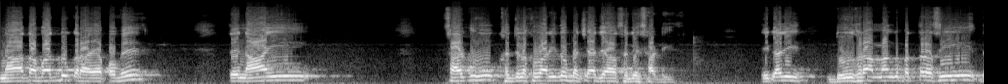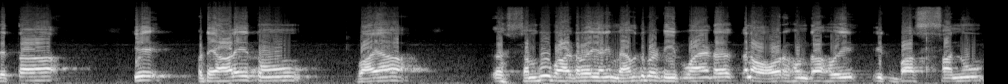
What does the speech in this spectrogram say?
ਨਾ ਤਾਂ ਵਾਧੂ ਕਿਰਾਇਆ ਪਵੇ ਤੇ ਨਾ ਹੀ ਸਾਨੂੰ ਖੱਜਲ ਖਵਾਰੀ ਤੋਂ ਬਚਿਆ ਜਾ ਸਕੇ ਸਾਡੀ। ਠੀਕ ਆ ਜੀ? ਦੂਸਰਾ ਮੰਗ ਪੱਤਰ ਅਸੀਂ ਦਿੱਤਾ ਕਿ ਪਟਿਆਲੇ ਤੋਂ ਵਾਇਆ ਸੰਭੂ ਬਾਰਡਰ ਯਾਨੀ ਮਹਿਮਦਪੁਰ ਟੀ ਪੁਆਇੰਟ, ਘਨੌਰ ਹੁੰਦਾ ਹੋਏ ਇੱਕ ਬੱਸ ਸਾਨੂੰ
